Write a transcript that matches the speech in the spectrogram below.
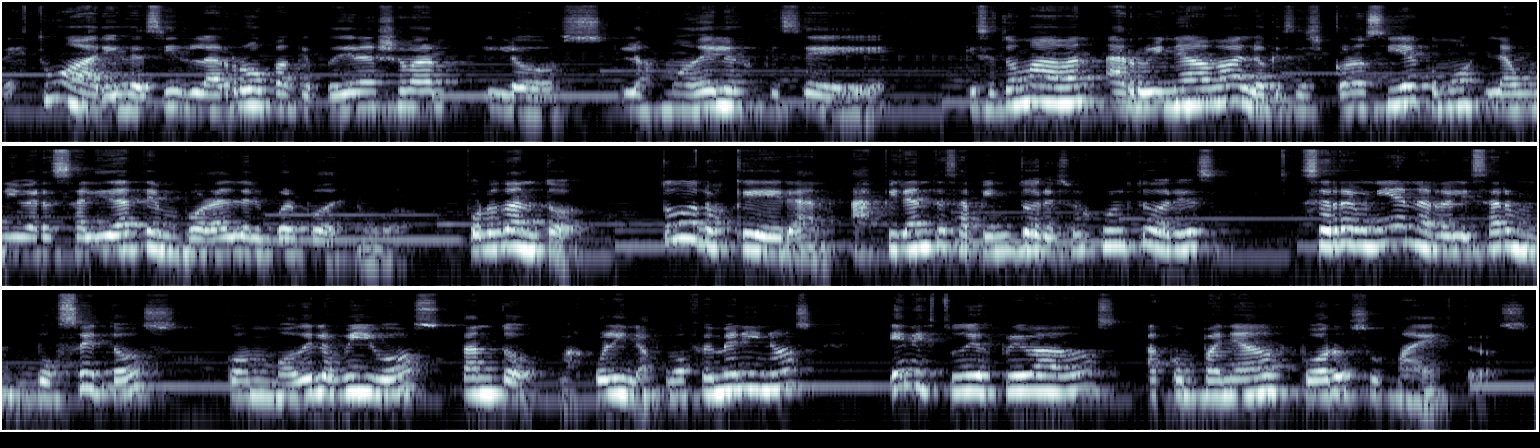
vestuario, es decir, la ropa que pudieran llevar los, los modelos que se, que se tomaban, arruinaba lo que se conocía como la universalidad temporal del cuerpo desnudo. Por lo tanto, todos los que eran aspirantes a pintores o escultores se reunían a realizar bocetos con modelos vivos, tanto masculinos como femeninos, en estudios privados acompañados por sus maestros.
